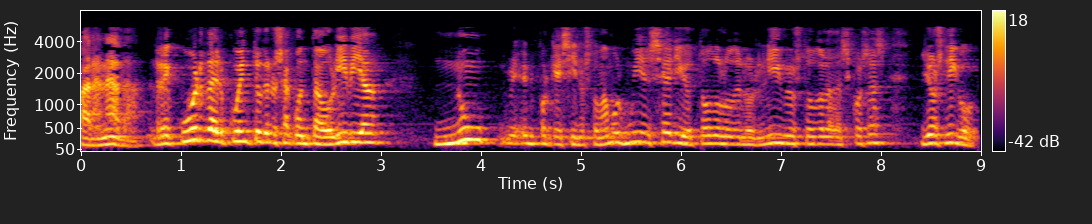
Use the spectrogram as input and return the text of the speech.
para nada. Recuerda el cuento que nos ha contado Olivia, porque si nos tomamos muy en serio todo lo de los libros, todas las cosas, yo os digo,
